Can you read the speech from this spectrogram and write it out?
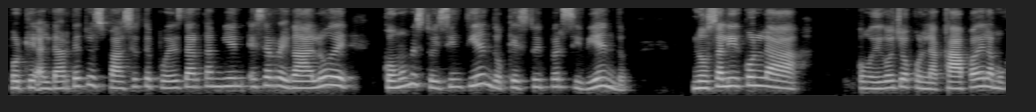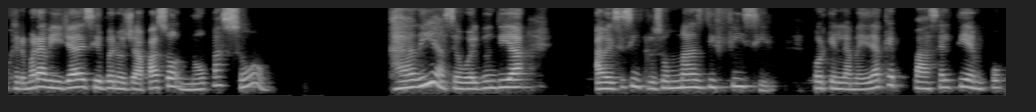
porque al darte tu espacio te puedes dar también ese regalo de cómo me estoy sintiendo, qué estoy percibiendo. No salir con la, como digo yo, con la capa de la mujer maravilla, decir, bueno, ya pasó, no pasó. Cada día se vuelve un día a veces incluso más difícil, porque en la medida que pasa el tiempo,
